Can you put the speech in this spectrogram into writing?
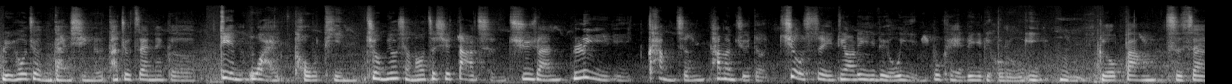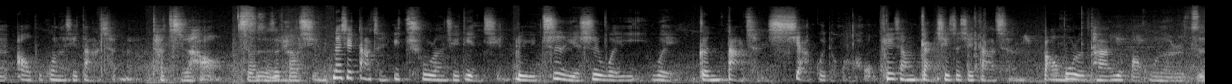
吕后就很担心了，他就在那个殿外。偷听，就没有想到这些大臣居然立以抗争，他们觉得就是一定要立刘盈，不可以立刘如意。嗯，刘邦实在拗不过那些大臣了，他只好死了这条心。那些大臣一出了那些殿前，吕雉也是唯一一位跟大臣下跪的皇后，非常感谢这些大臣保护了她，又保护了儿子。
